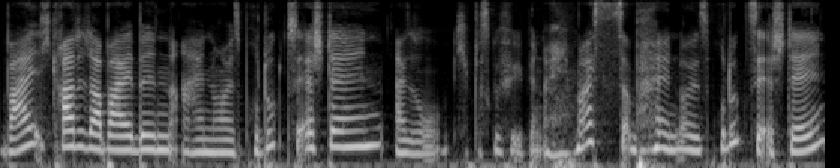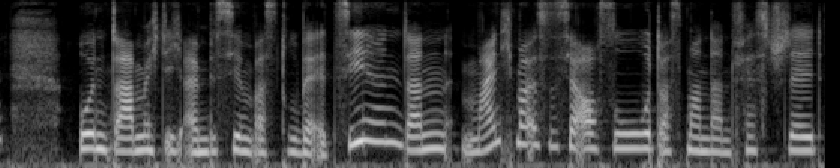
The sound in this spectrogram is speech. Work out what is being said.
weil ich gerade dabei bin, ein neues Produkt zu erstellen. Also ich habe das Gefühl, ich bin eigentlich meistens dabei, ein neues Produkt zu erstellen. Und da möchte ich ein bisschen was drüber erzählen. Dann manchmal ist es ja auch so, dass man dann feststellt,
